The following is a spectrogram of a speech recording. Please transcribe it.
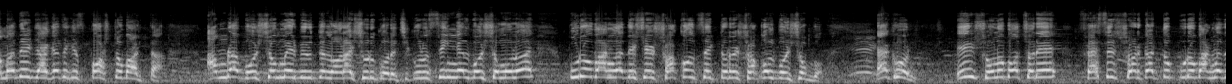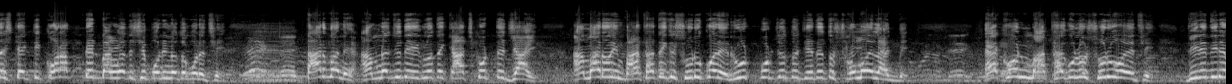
আমাদের জায়গা থেকে স্পষ্ট বার্তা, আমরা বৈষম্যের বিরুদ্ধে লড়াই শুরু করেছি। কোনো সিঙ্গেল বৈষম্য নয়, পুরো বাংলাদেশের সকল সেক্টরের সকল বৈষম্য। এখন, এই ষোলো বছরে ফ্যাসিস্ট সরকার তো পুরো বাংলাদেশকে একটি করাপ্টেড বাংলাদেশে পরিণত করেছে। তার মানে আমরা যদি এগুলোতে কাজ করতে যাই আমার ওই মাথা থেকে শুরু করে রুট পর্যন্ত যেতে তো সময় লাগবে। এখন মাথাগুলো শুরু হয়েছে। ধীরে ধীরে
